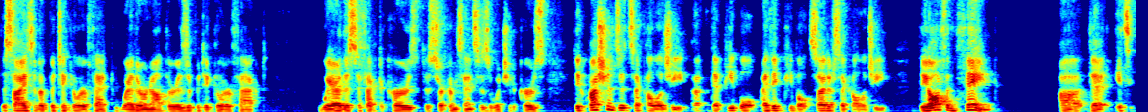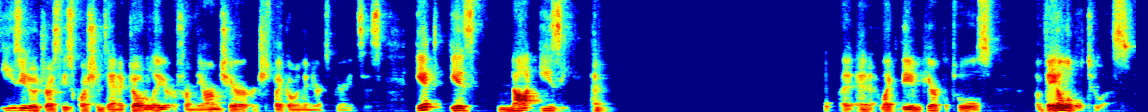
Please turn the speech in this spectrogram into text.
the size of a particular effect, whether or not there is a particular effect, where this effect occurs, the circumstances in which it occurs. The questions in psychology uh, that people, I think, people outside of psychology, they often think uh, that it's easy to address these questions anecdotally or from the armchair or just by going on your experiences. It is not easy. And, and like the empirical tools available to us.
